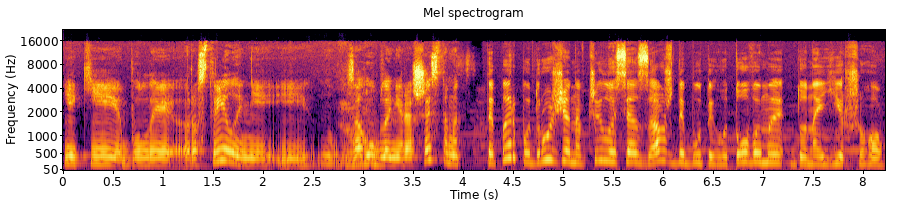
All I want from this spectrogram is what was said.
які були розстріляні і ну, Ну. загублені рашистами. Тепер подружжя навчилося завжди бути готовими до найгіршого.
